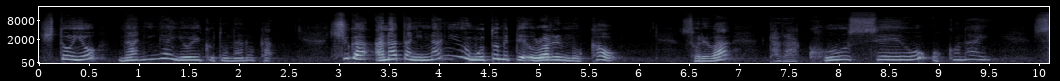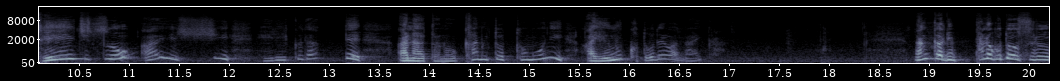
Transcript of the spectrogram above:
人よ何が良いことなのか。主があなたに何を求めておられるのかを。それはただ公正を行い誠実を愛しへりくだってあなたの神と共に歩むことではないか。なんか立派なことをする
